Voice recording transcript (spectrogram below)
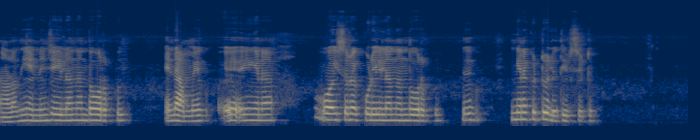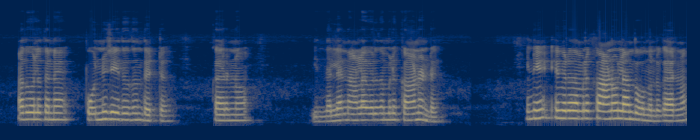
നാളെ നീ എന്നും ചെയ്യില്ലെന്ന് എന്തോ ഉറപ്പ്? എന്റെ അമ്മയെ ഇങ്ങനെ വോയിസ് റെക്കോർഡ് ചെയ്യില്ലെന്ന് എന്തോ ഉറപ്പ്? ഇത് ഇങ്ങനെ കിട്ടുമല്ലോ തിരിച്ചിട്ട്? അതുപോലെ തന്നെ പൊന്നു ചെയ്തതും തെറ്റ്. കാരണം ഇന്നലെ നാളെ ഇവർ തമ്മിൽ കാണണ്ടേ? ഇനി ഇവർ തമ്മിൽ കാണൂലെന്ന് തോന്നുന്നുണ്ട്. കാരണം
